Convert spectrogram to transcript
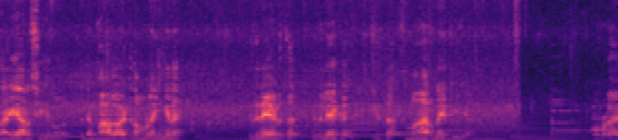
തയ്യാർ ചെയ്യുന്നത്. ഇതിന്റെ ഭാഗമായിട്ട് നമ്മളിങ്ങനെ ഇതിനെ എടുത്ത് ഇതിലേക്ക് ഇട്ട് മാറിനേറ്റ് ചെയ്യുക. നമ്മുടെ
